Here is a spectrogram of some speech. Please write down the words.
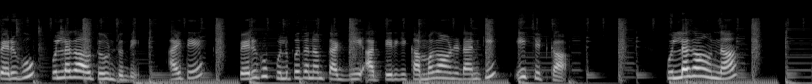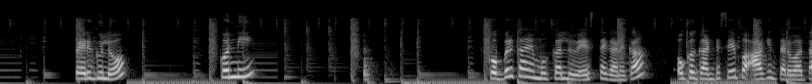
పెరుగు పుల్లగా అవుతూ ఉంటుంది. అయితే పెరుగు పులుపుదనం తగ్గి అది తిరిగి కమ్మగా ఉండడానికి ఈ చిట్కా. పుల్లగా ఉన్న పెరుగులో కొన్ని కొబ్బరికాయ ముక్కలు వేస్తే గనక ఒక గంట సేపు ఆగిన తర్వాత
